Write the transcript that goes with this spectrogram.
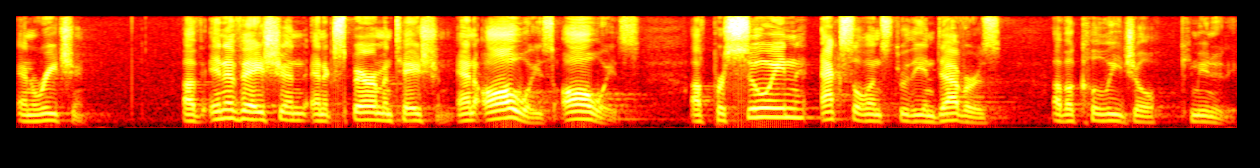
and reaching, of innovation and experimentation, and always, always of pursuing excellence through the endeavors of a collegial community.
